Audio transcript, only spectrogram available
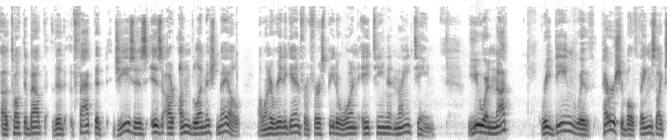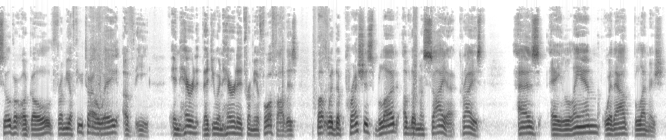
uh, talked about the fact that Jesus is our unblemished male. I want to read again from 1 Peter 1 18 and 19. You are not redeemed with perishable things like silver or gold from your futile way of the inherited that you inherited from your forefathers, but with the precious blood of the Messiah, Christ, as a lamb without blemish.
